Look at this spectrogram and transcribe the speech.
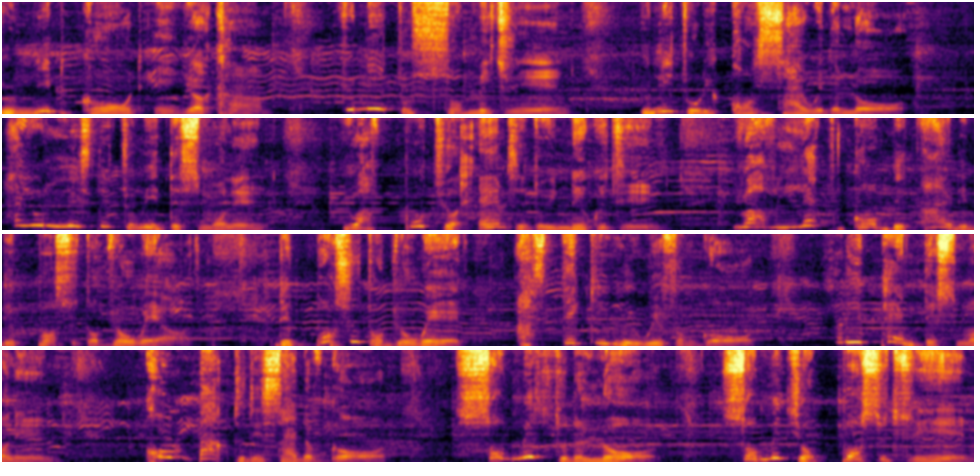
you need God in your camp. You need to submit to Him. You need to reconcile with the Lord. Are you listening to me this morning? You have put your hands into iniquity. You have left God behind in the pursuit of your wealth. The pursuit of your wealth has taken you away from God. Repent this morning. Come back to the side of God. Submit to the Lord. Submit your pursuit to Him.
